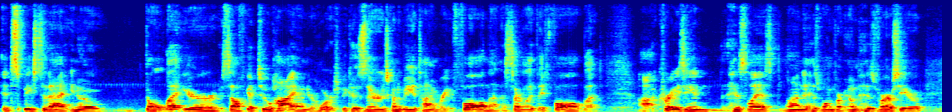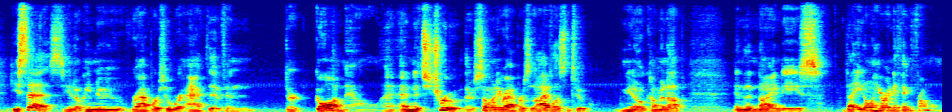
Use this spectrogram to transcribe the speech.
it speaks to that. You know, don't let yourself get too high on your horse because there's going to be a time where you fall. Not necessarily they fall, but uh, Krayzie in his last line his one on his verse here, he says, you know, he knew rappers who were active and they're gone now, and it's true. There's so many rappers that I've listened to, you know, coming up in the '90s that you don't hear anything from them,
